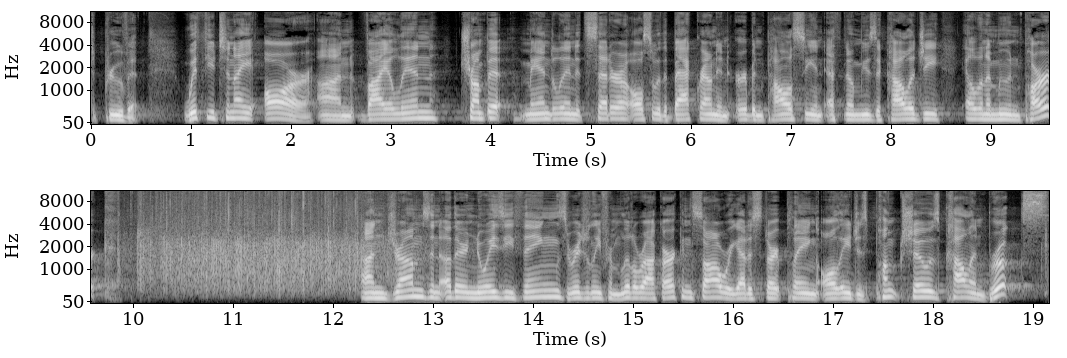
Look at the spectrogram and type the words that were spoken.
to prove it. With you tonight are on violin, trumpet, mandolin, etc., also with a background in urban policy and ethnomusicology, Elena Moon Park on drums and other noisy things, originally from Little Rock, Arkansas, where we got to start playing all ages punk shows, Colin Brooks.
